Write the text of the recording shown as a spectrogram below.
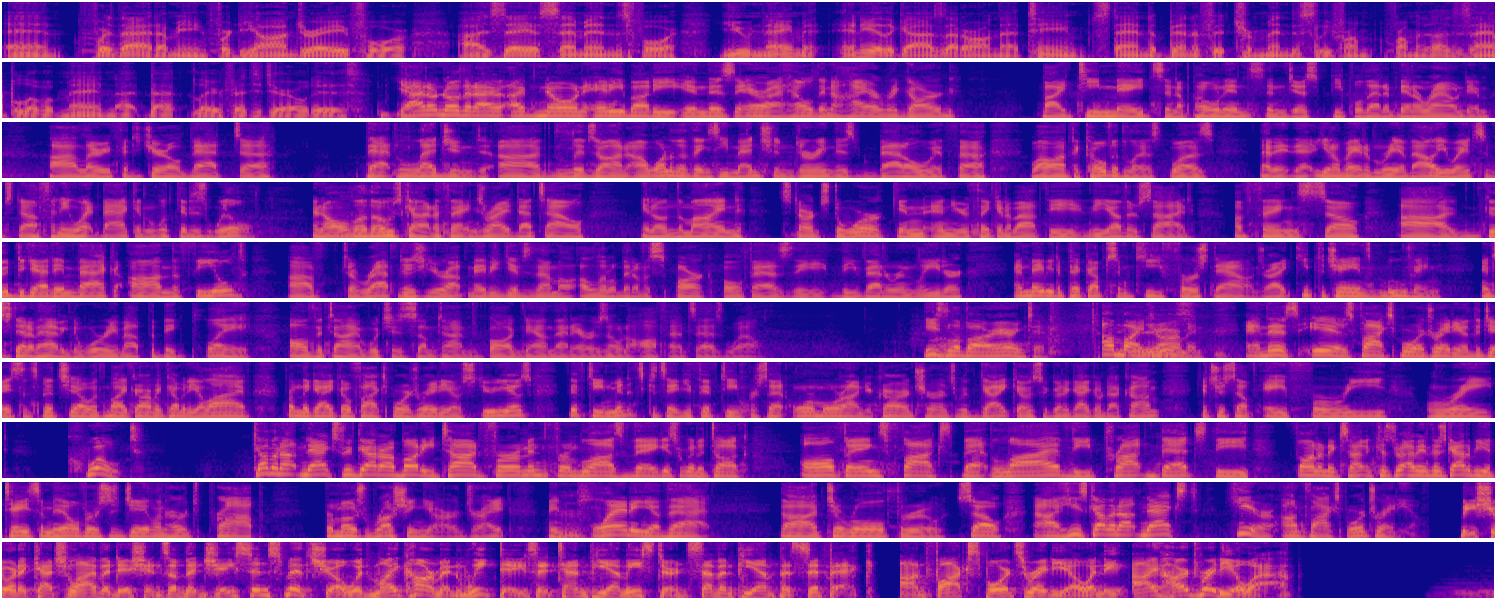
And for that, I mean, for DeAndre, for Isaiah Simmons, for you name it, any of the guys that are on that team stand to benefit tremendously from from an example of a man that that Larry Fitzgerald is. Yeah, I don't know that I, I've known anybody in this era held in a higher regard by teammates and opponents and just people that have been around him. Uh, Larry Fitzgerald, that uh, that legend uh, lives on. Uh, one of the things he mentioned during this battle with uh, while at the COVID list was that it you know made him reevaluate some stuff, and he went back and looked at his will and all of those kind of things. Right, that's how you know the mind starts to work, and and you're thinking about the the other side of things. So uh, good to get him back on the field. Uh, to wrap this year up, maybe gives them a, a little bit of a spark, both as the the veteran leader and maybe to pick up some key first downs, right? Keep the chains moving instead of having to worry about the big play all the time, which is sometimes bogged down that Arizona offense as well. He's LaVar Arrington. I'm Mike Harmon, and this is Fox Sports Radio, the Jason Smith Show with Mike Harmon coming to you live from the Geico Fox Sports Radio studios. 15 minutes could save you 15% or more on your car insurance with Geico, so go to geico.com, get yourself a free rate quote. Coming up next, we've got our buddy Todd Fuhrman from Las Vegas. We're going to talk all things Fox Bet Live, the prop bets, the fun and excitement. Because, I mean, there's got to be a Taysom Hill versus Jalen Hurts prop for most rushing yards, right? I mean, mm. plenty of that uh, to roll through. So uh, he's coming up next here on Fox Sports Radio. Be sure to catch live editions of The Jason Smith Show with Mike Harmon weekdays at 10 p.m. Eastern, 7 p.m. Pacific on Fox Sports Radio and the iHeartRadio app.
